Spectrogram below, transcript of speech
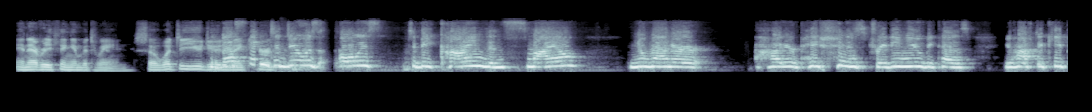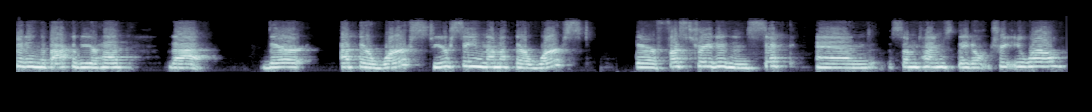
and everything in between. So what do you do the to make best thing to do is always to be kind and smile no matter how your patient is treating you because you have to keep it in the back of your head that they're at their worst. You're seeing them at their worst. They're frustrated and sick and sometimes they don't treat you well.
